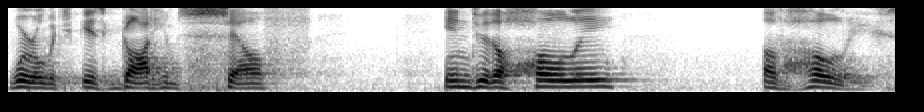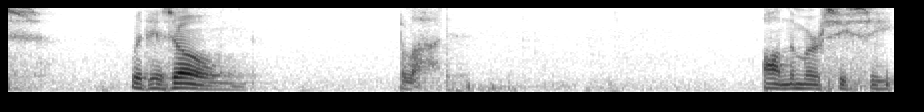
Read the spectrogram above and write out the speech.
world, which is God Himself, into the holy of holies with His own blood on the mercy seat.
